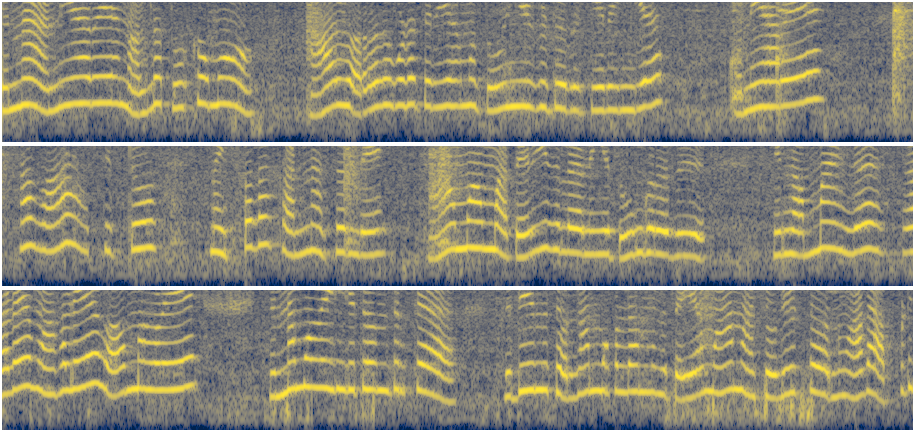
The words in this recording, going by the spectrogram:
என்ன அந்நியாரே நல்ல தூக்கமோ? நாள் வர்றது கூட தெரியாம தூங்கிக்கிட்டு இருக்கிறீங்க. அந்நியாரே ஆ வா சிட்டு. நான் இப்பதான் கண் அசந்தேன். ஆமா ஆமா தெரியுதுல நீங்க தூங்குறது. எங்க அம்மா எங்க மகளே வா மகளே என்ன மகளே இங்கிட்ட வந்திருக்க திடீர்னு சொல்லாம கொள்ளாம வந்துட்ட ஏமா நான் சொல்லிட்டு வரணும் அட அப்படி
